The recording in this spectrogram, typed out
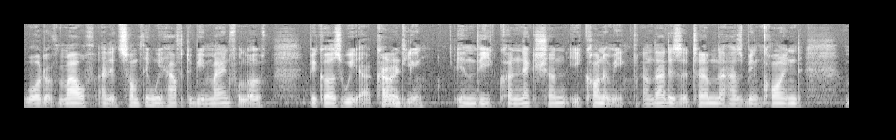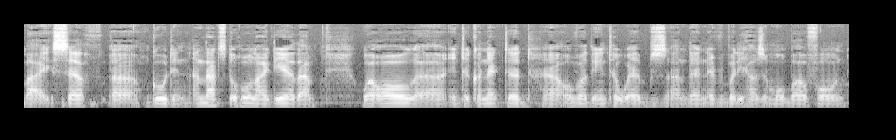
word of mouth, and it's something we have to be mindful of because we are currently in the connection economy, and that is a term that has been coined by Seth uh, Godin, and that's the whole idea that we're all uh, interconnected uh, over the interwebs, and then everybody has a mobile phone.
